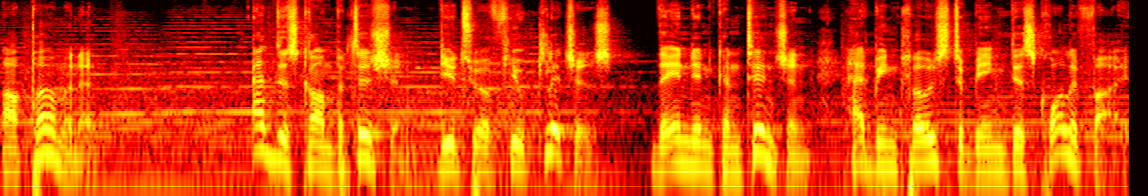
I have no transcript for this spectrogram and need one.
are permanent. At this competition, due to a few glitches, the Indian contingent had been close to being disqualified.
